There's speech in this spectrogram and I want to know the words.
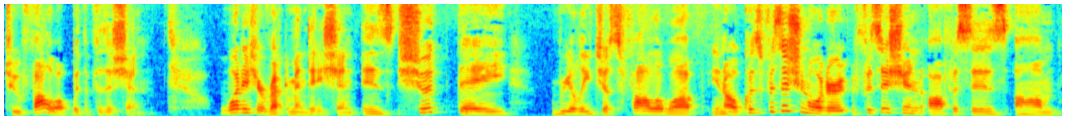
to follow up with a physician. What is your recommendation? Is should they really just follow up, you know, because physician order, physician offices um,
